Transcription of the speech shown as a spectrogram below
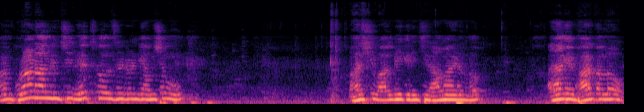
మనం పురాణాల నుంచి నేర్చుకోవాల్సినటువంటి అంశము మహర్షి వాల్మీకి నుంచి రామాయణంలో అలాగే భారతంలో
